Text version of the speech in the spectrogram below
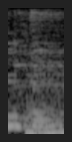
Mm-hmm.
